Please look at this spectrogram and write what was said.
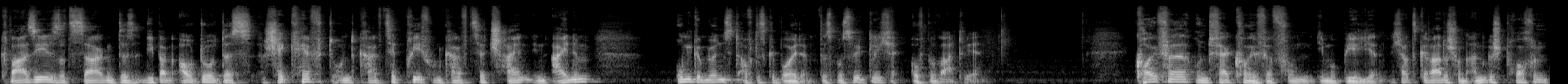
quasi sozusagen das, wie beim Auto das Scheckheft und Kfz-Brief und Kfz-Schein in einem umgemünzt auf das Gebäude. Das muss wirklich aufbewahrt werden. Käufer und Verkäufer von Immobilien. Ich hatte es gerade schon angesprochen.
